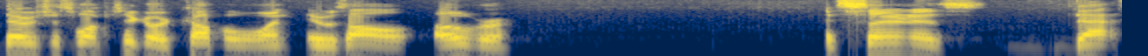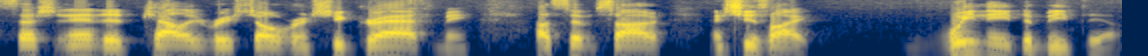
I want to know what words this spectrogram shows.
there was just one particular couple when it was all over. As soon as that session ended, Callie reached over and she grabbed me. I sitting beside her and she's like, We need to meet them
